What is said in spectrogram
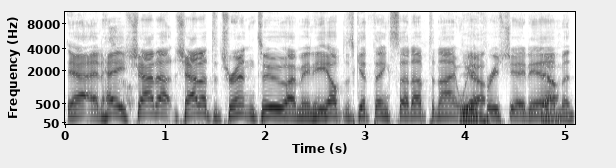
Yeah, and hey, shout out shout out to Trenton too. I mean, he helped us get things set up tonight. We Yeah. appreciate him Yeah. and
